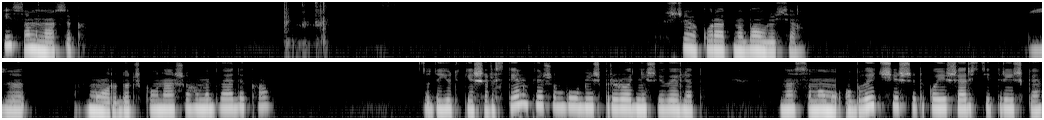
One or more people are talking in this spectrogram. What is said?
І сам носик. Ще акуратно бавлюся з мордочкою нашого медведика. Додаю такі шерстинки, щоб був більш природніший вигляд. На самому обличчі ще такої шерсті трішки.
